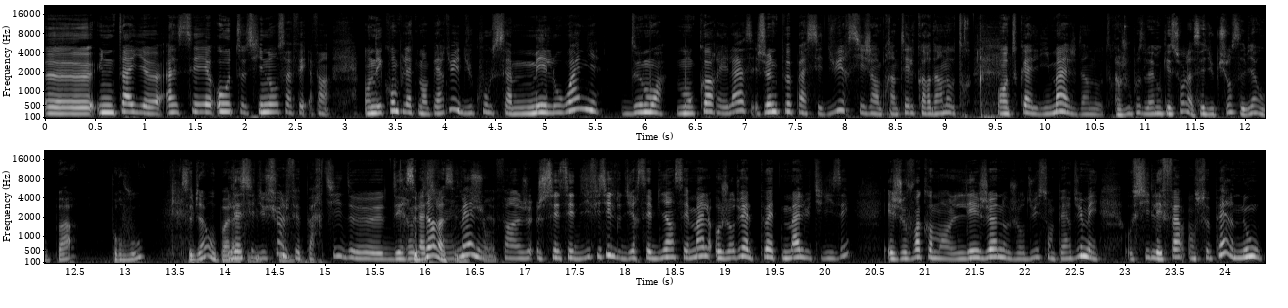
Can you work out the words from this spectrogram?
une taille assez haute, sinon ça fait. Enfin, on est complètement perdu et du coup ça m'éloigne de moi. Mon corps est là, je ne peux pas séduire si j'ai emprunté le corps d'un autre, ou en tout cas l'image d'un autre. je vous pose la même question, la séduction c'est bien ou pas pour vous? C'est bien ou pas la, séduction, elle fait partie de, des relations humaines. Enfin, c'est difficile de dire c'est bien, c'est mal. Aujourd'hui, elle peut être mal utilisée. Et je vois comment les jeunes aujourd'hui sont perdus, mais aussi les femmes. On se perd, nous,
